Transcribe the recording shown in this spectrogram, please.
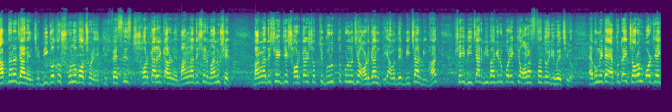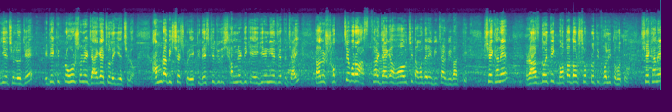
আপনারা জানেন যে বিগত ষোলো বছরে একটি ফ্যাসিস্ট সরকারের কারণে বাংলাদেশের মানুষের বাংলাদেশের যে সরকারের সবচেয়ে গুরুত্বপূর্ণ যে অর্গানটি, আমাদের বিচার বিভাগ, সেই বিচার বিভাগের উপর একটি অনাস্থা তৈরি হয়েছিল এবং এটা এতটাই চরম পর্যায়ে গিয়েছিল যে এটি একটি প্রহসনের জায়গায় চলে গিয়েছিল। আমরা বিশ্বাস করি একটি দেশকে যদি সামনের দিকে এগিয়ে নিয়ে যেতে চাই, তাহলে সবচেয়ে বড় আস্থার জায়গা হওয়া উচিত আমাদের এই বিচার বিভাগটি। সেখানে রাজনৈতিক মতাদর্শ প্রতিফলিত হতো। সেখানে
